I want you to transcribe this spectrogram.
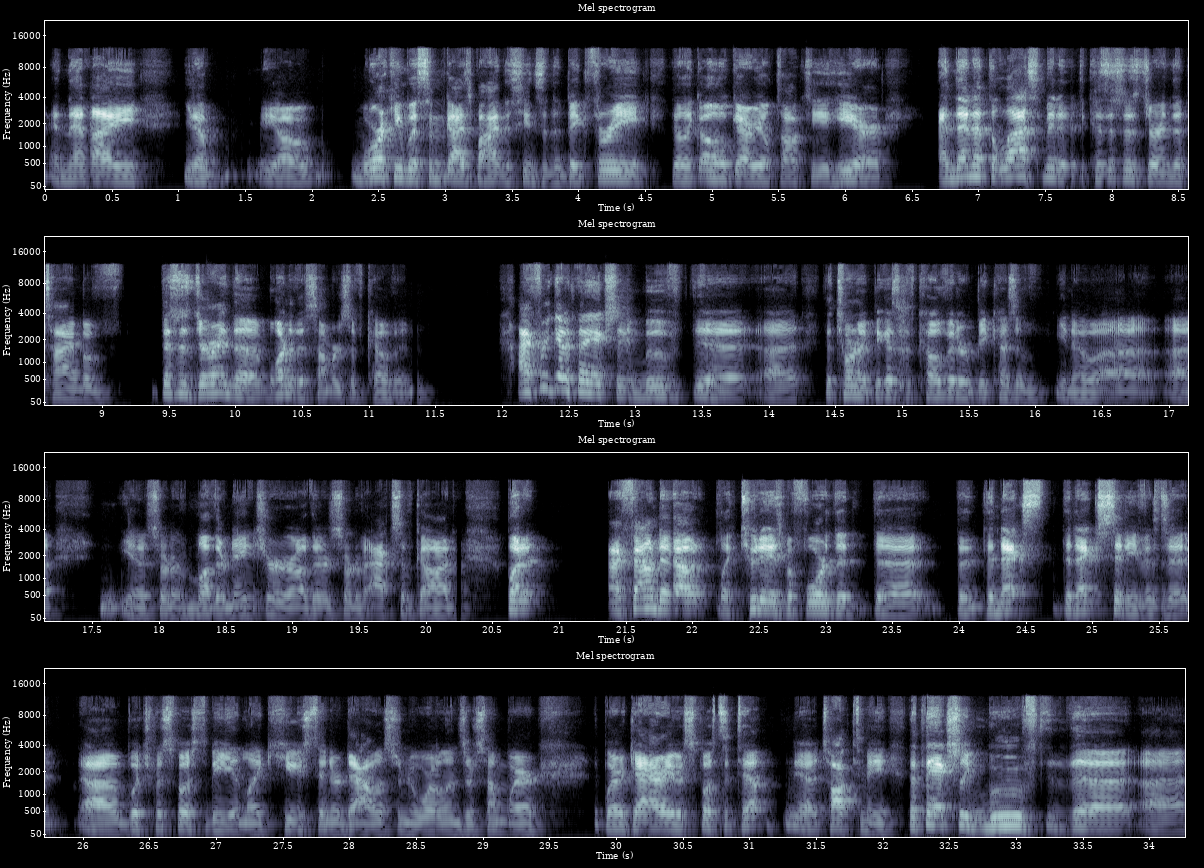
And then I you know, you know, working with some guys behind the scenes in the big three. They're like, "Oh, Gary, I'll talk to you here." And then at the last minute, because this was during the time of this was during the one of the summers of COVID. I forget if they actually moved the uh, the tournament because of COVID or because of you know uh, uh, you know sort of Mother Nature or other sort of acts of God. But I found out like two days before the the the, the next the next city visit, uh, which was supposed to be in like Houston or Dallas or New Orleans or somewhere where Gary was supposed to tell, you know, talk to me that they actually moved the uh,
